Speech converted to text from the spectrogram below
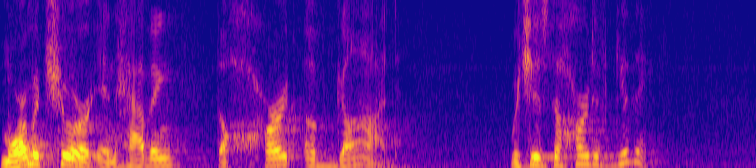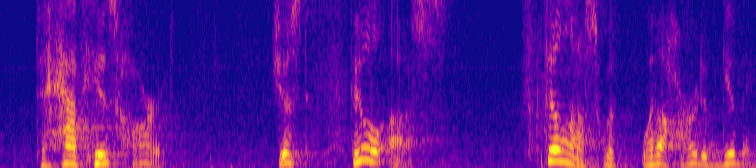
more mature in having the heart of God, which is the heart of giving. To have His heart just fill us, fill us with, with a heart of giving.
